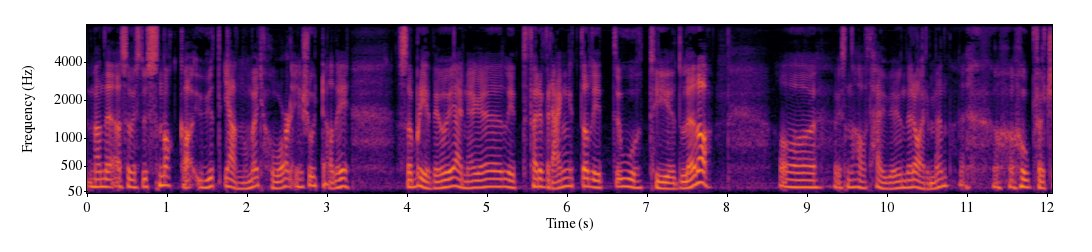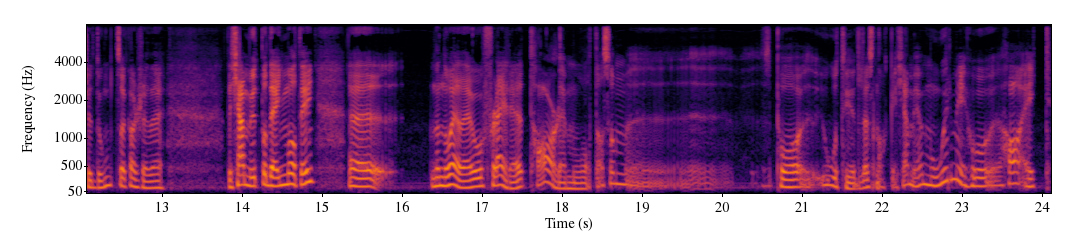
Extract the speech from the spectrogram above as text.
Men altså, hvis du snakker ut gjennom et hull i skjorta di, så blir det jo gjerne litt forvrengt og litt utydelig, da. Og hvis en har hatt hodet under armen og oppført seg dumt, så kanskje det, det kommer ut på den måten. Men nå er det jo flere talemåter som på utydelig snakk. kommer jo mor mi, hun har et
